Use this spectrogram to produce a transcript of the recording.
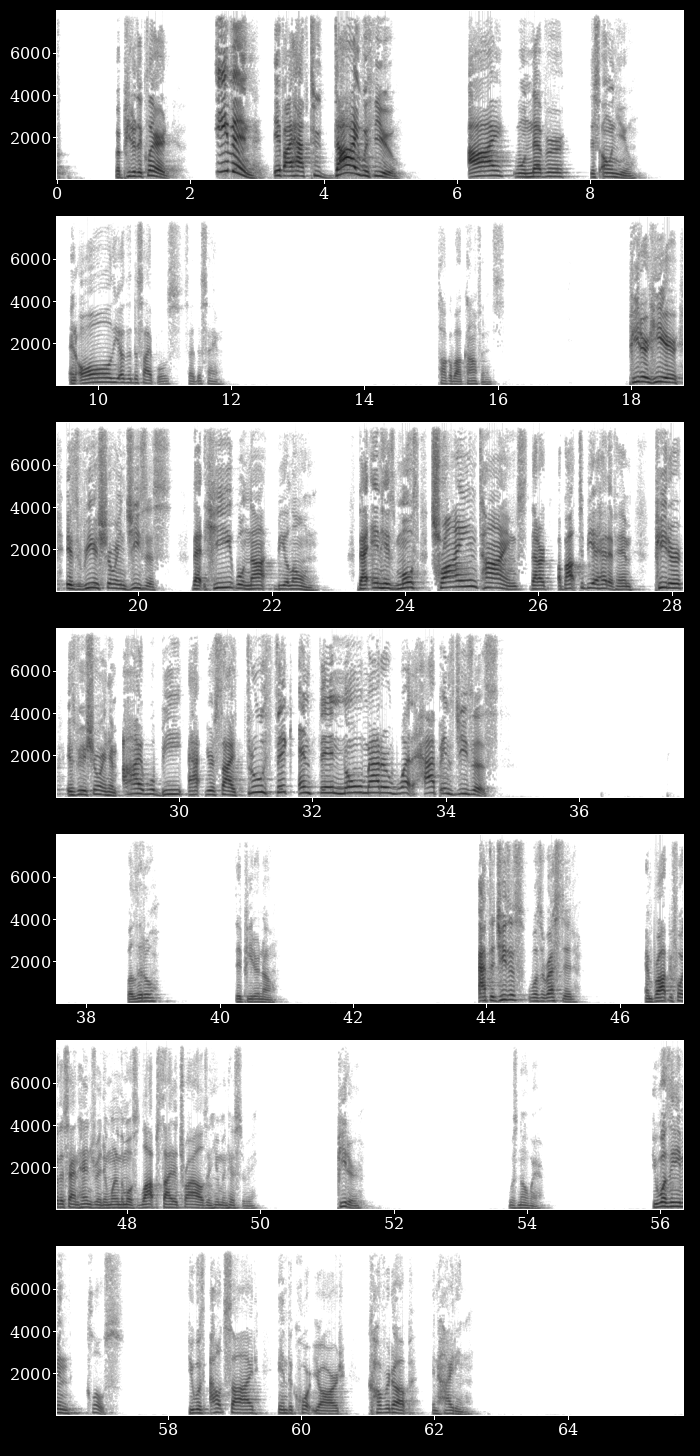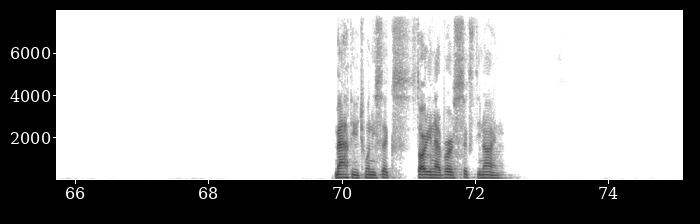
But Peter declared, Even if I have to die with you, I will never disown you. And all the other disciples said the same. Talk about confidence. Peter here is reassuring Jesus that he will not be alone. That in his most trying times that are about to be ahead of him, Peter is reassuring him, I will be at your side through thick and thin, no matter what happens, Jesus. But little did Peter know. After Jesus was arrested and brought before the Sanhedrin in one of the most lopsided trials in human history, Peter was nowhere. He wasn't even close. He was outside in the courtyard, covered up in hiding. Matthew 26, starting at verse 69.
